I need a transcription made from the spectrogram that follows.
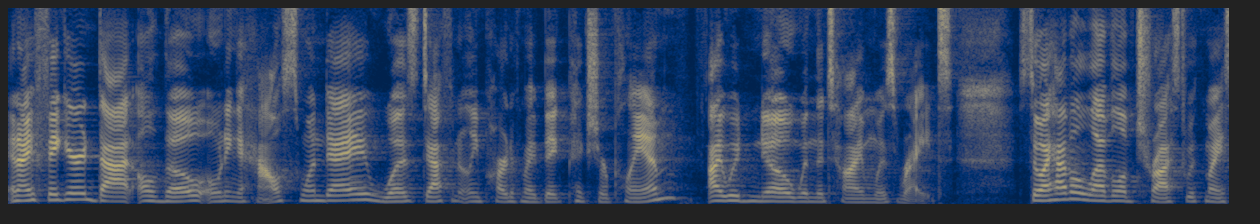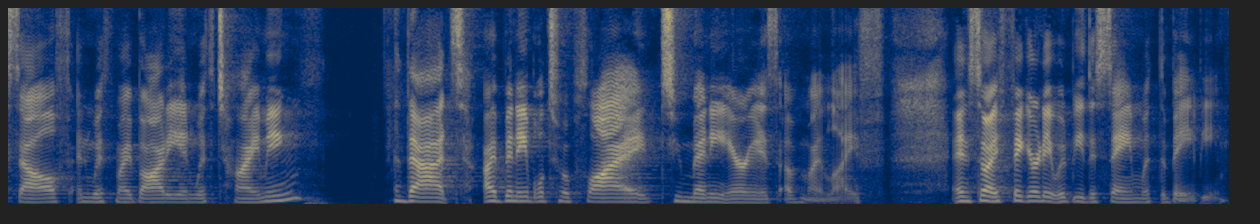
And I figured that although owning a house one day was definitely part of my big picture plan, I would know when the time was right. So I have a level of trust with myself and with my body and with timing that I've been able to apply to many areas of my life. And so I figured it would be the same with the baby.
